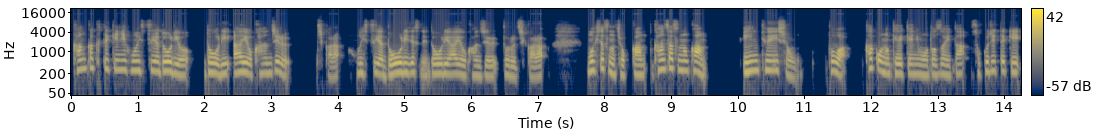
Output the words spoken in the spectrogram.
感覚的に本質や道理を、道理、愛を感じる力。本質や道理ですね。道理、愛を感じる、取る力。もう一つの直感、観察の感、イントゥイションとは、過去の経験に基づいた即時的、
